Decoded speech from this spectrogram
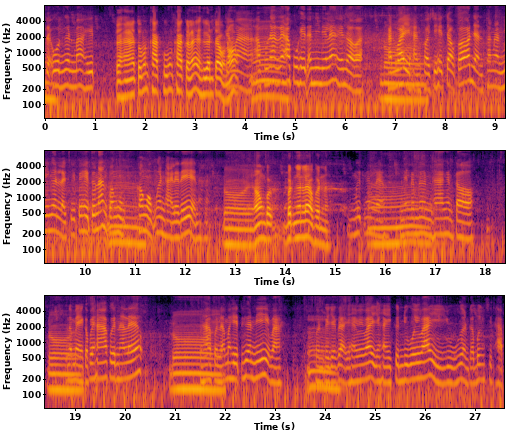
แต่โอนเงินมาเฮ็ดก็หาตัวมันคักผู้มันคักกันแล้วเฮือนเจ้าจังเนาะว่าเอาผู้นั้นและเอาผู้เฮ็ดอันนี้นี่แหละเห็นบ่ว่าโดยคันไว้หันคอยสิเฮ็ดเจ้าก้อนยันทางนั้นมีเงินแหละสิไปเฮ็ดตัวนั้นเขางบอืมเขางบเงินใหายเลยเด้นะโดยเอาเบิดเบิดเงินแล้วเพิ่นน่ะมืดเงินแล้วอ๋อยังดำเนินหาเงินต่อโดยแล้วแม่ก็ไปหาเพิ่นหาแล้ว โดยไปหาเพิ่นแล้วมาเฮ็ดเฮือนนี้ว่าอืม เพิ่นก็อยากได้อยากให้ไว้ๆอยากให้ขึ้นอยู่ไว้ๆอยู่เฮือนก็เบิ่งสิทับ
